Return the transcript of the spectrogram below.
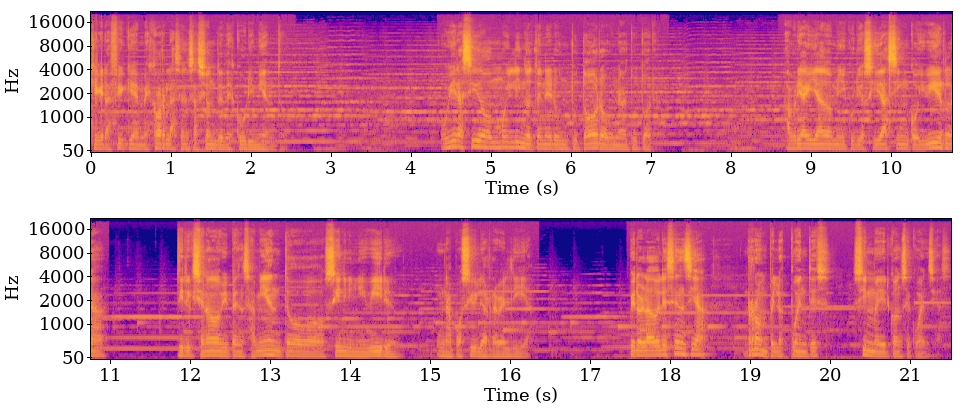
que grafique mejor la sensación de descubrimiento. Hubiera sido muy lindo tener un tutor o una tutora. Habría guiado mi curiosidad sin cohibirla, direccionado mi pensamiento sin inhibir una posible rebeldía. Pero la adolescencia rompe los puentes sin medir consecuencias.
